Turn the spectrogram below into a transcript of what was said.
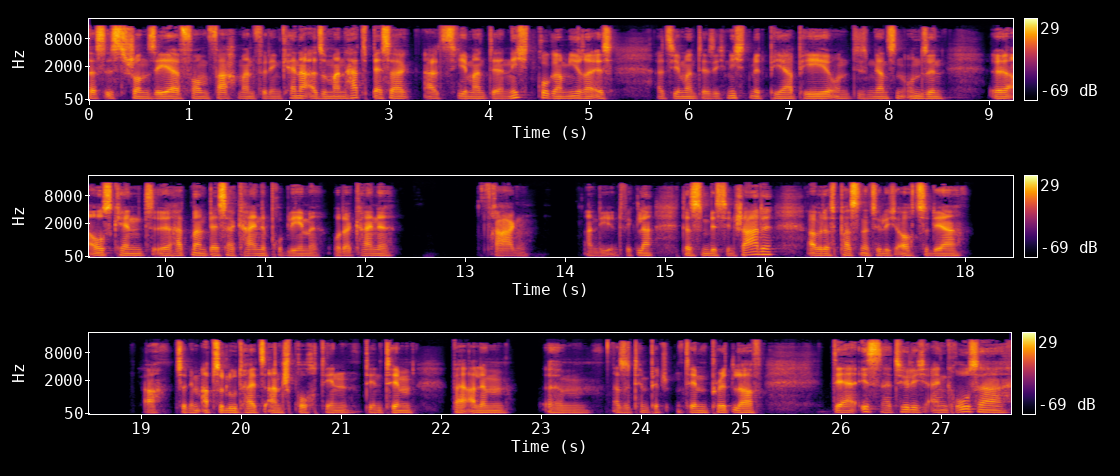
das ist schon sehr vom Fachmann für den Kenner. Also man hat besser als jemand, der nicht Programmierer ist, als jemand, der sich nicht mit PHP und diesem ganzen Unsinn äh, auskennt, äh, hat man besser keine Probleme oder keine Fragen an die Entwickler. Das ist ein bisschen schade, aber das passt natürlich auch zu der ja, zu dem Absolutheitsanspruch, den, den Tim bei allem, ähm, also Tim, Tim Pritloff, der ist natürlich ein großer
